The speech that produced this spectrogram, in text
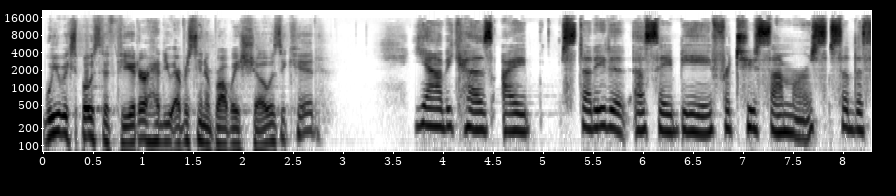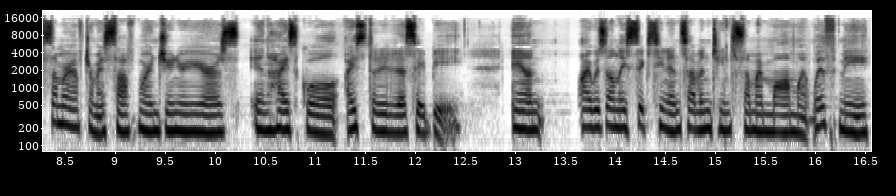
Were you exposed to theater? Had you ever seen a Broadway show as a kid? Yeah, because I studied at SAB for two summers. So the summer after my sophomore and junior years in high school, I studied at SAB. And I was only 16 and 17, so my mom went with me.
